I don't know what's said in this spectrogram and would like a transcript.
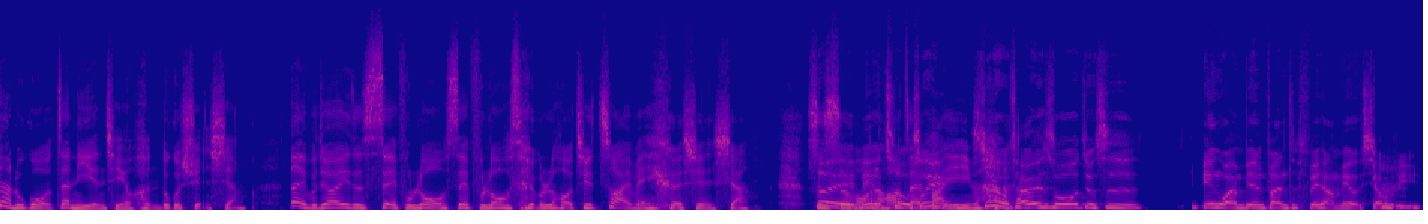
那如果在你眼前有很多个选项，那你不就要一直 save low save low save low 去踹每一个选项 是什么，然后再翻译吗？所以我才会说，就是 一边玩边翻，非常没有效率，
